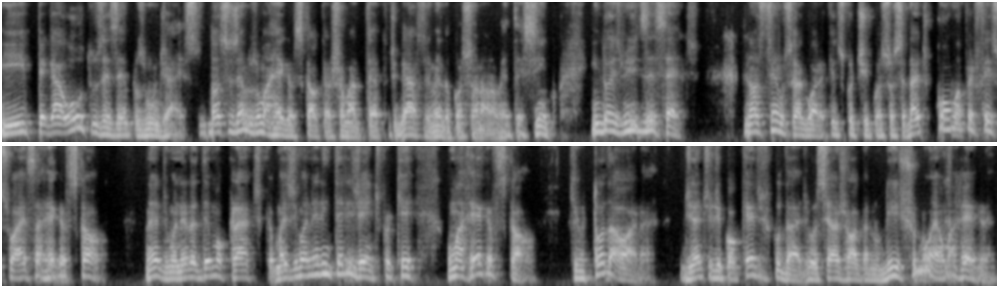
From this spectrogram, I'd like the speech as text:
e pegar outros exemplos mundiais. Nós fizemos uma regra fiscal que é o chamado teto de gastos, emenda constitucional 95, em 2017. Nós temos agora que discutir com a sociedade como aperfeiçoar essa regra fiscal né, de maneira democrática, mas de maneira inteligente, porque uma regra fiscal que toda hora, diante de qualquer dificuldade, você a joga no lixo, não é uma regra.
